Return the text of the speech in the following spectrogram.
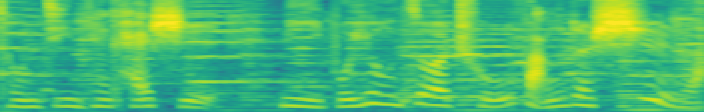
从今天开始，你不用做厨房的事了。”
